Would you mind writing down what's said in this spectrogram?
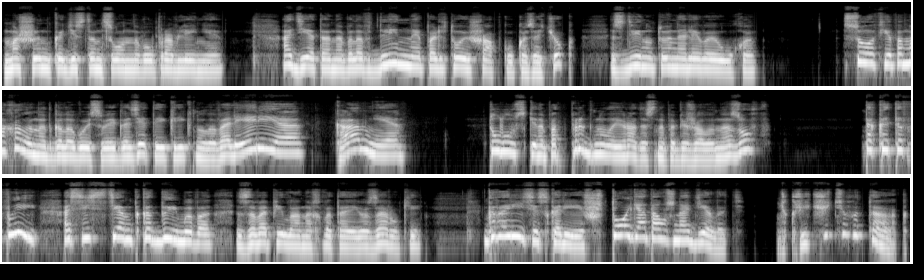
машинка дистанционного управления. Одета она была в длинное пальто и шапку-казачок, сдвинутую на левое ухо. Софья помахала над головой своей газетой и крикнула «Валерия, ко мне!». Тулускина подпрыгнула и радостно побежала на зов. «Так это вы, ассистентка Дымова!» — завопила она, хватая ее за руки. «Говорите скорее, что я должна делать?» «Не кричите вы так!»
